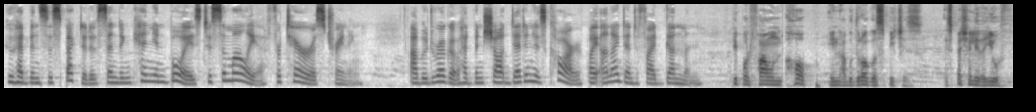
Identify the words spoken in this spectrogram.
who had been suspected of sending Kenyan boys to Somalia for terrorist training. Aboud Rogo had been shot dead in his car by unidentified gunmen. People found hope in Aboud Rogo's speeches, especially the youth.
